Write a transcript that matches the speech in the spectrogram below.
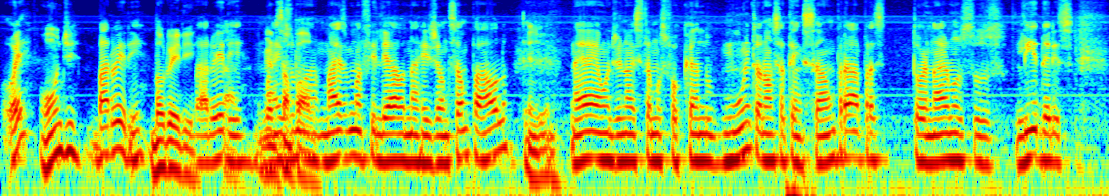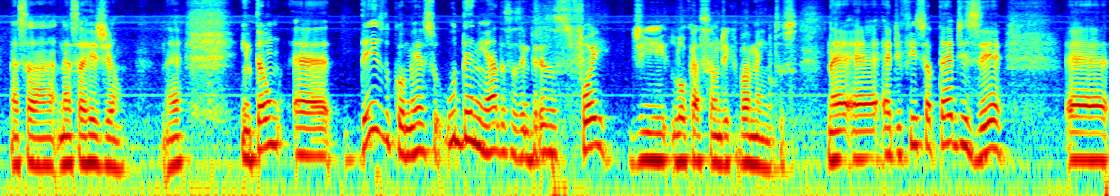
Oi? Onde? Barueri. Barueri. Barueri. Ah, mais, uma, mais uma filial na região de São Paulo. Entendi. Né, onde nós estamos focando muito a nossa atenção para tornarmos os líderes nessa, nessa região. Né? Então, é, desde o começo, o DNA dessas empresas foi de locação de equipamentos. Né? É, é difícil até dizer é,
